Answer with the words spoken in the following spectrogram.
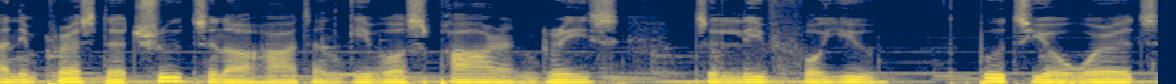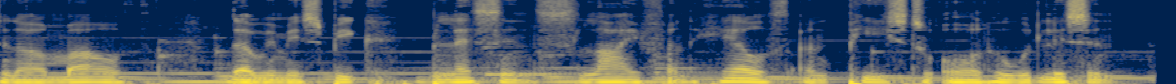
and impress the truths in our heart and give us power and grace to live for you. Put your words in our mouth that we may speak blessings, life, and health and peace to all who would listen.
